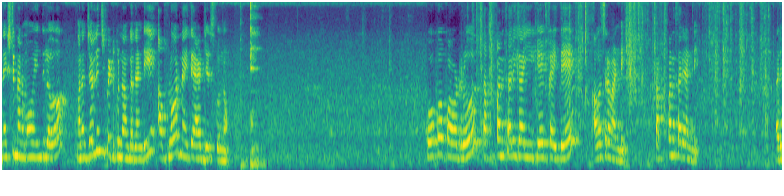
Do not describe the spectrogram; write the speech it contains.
నెక్స్ట్ మనము ఇందులో మనం జల్లించి పెట్టుకున్నాం కదండి ఆ ఫ్లోర్ని అయితే యాడ్ చేసుకుందాం. కోకో పౌడరు తప్పనిసరిగా ఈ కేక్ అయితే అవసరం అండి. తప్పనిసరి అండి. అది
